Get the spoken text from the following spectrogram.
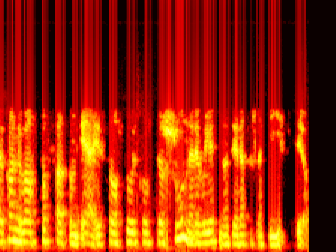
det kan jo være stoffer som er i så stor konsentrasjon i regolitten at de rett og slett er giftige.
